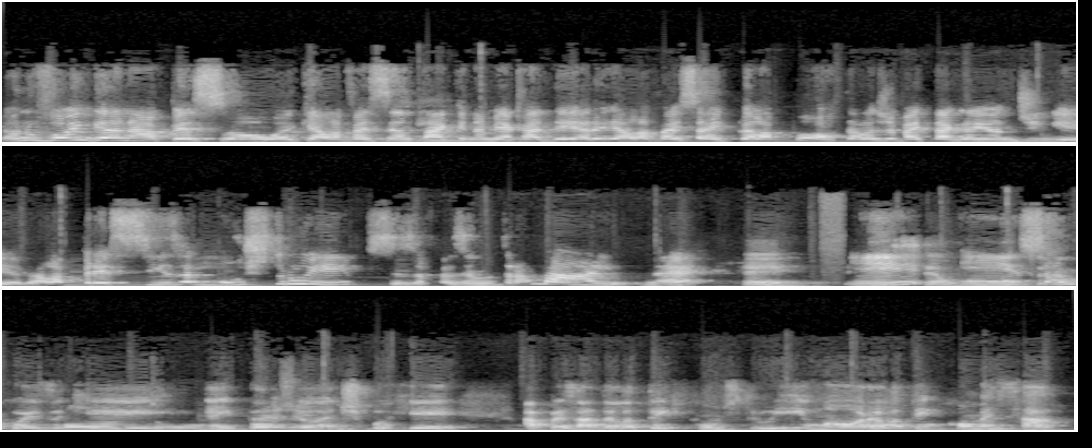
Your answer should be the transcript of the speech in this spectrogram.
eu não vou enganar a pessoa que ela vai sentar Sim. aqui na minha cadeira e ela vai sair pela porta, ela já vai estar tá ganhando dinheiro. Ela precisa Sim. construir, precisa fazer um trabalho, né? É. E, Essa é uma outra é um coisa que é importante, gente... porque apesar dela ter que construir, uma hora ela tem que começar.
